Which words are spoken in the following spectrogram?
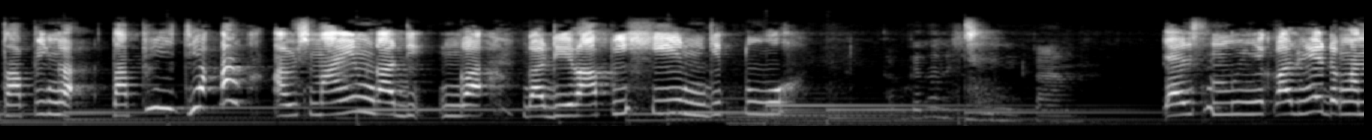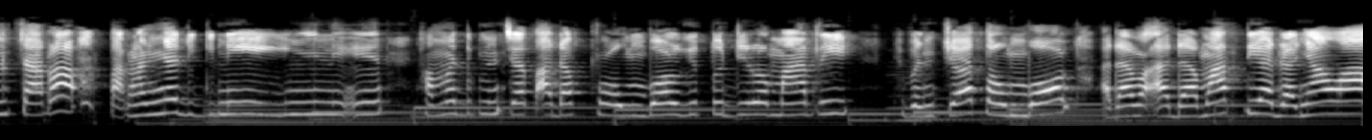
tapi nggak tapi dia kan habis main nggak di nggak nggak dirapihin gitu. Tapi kan disembunyikan. Ya disembunyikannya dengan cara tangannya digini-giniin sama dipencet ada tombol gitu di lemari. Dipencet tombol ada ada mati ada nyawa.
